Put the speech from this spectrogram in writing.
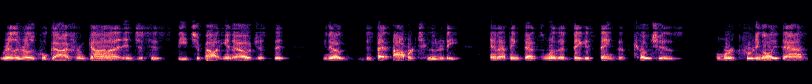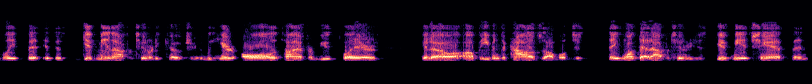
really, really cool guy from Ghana, and just his speech about you know just that you know just that opportunity. And I think that's one of the biggest things as coaches when we're recruiting all these athletes that it's just give me an opportunity, coach. We hear it all the time from youth players, you know, up even to college level. Just they want that opportunity. Just give me a chance. And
